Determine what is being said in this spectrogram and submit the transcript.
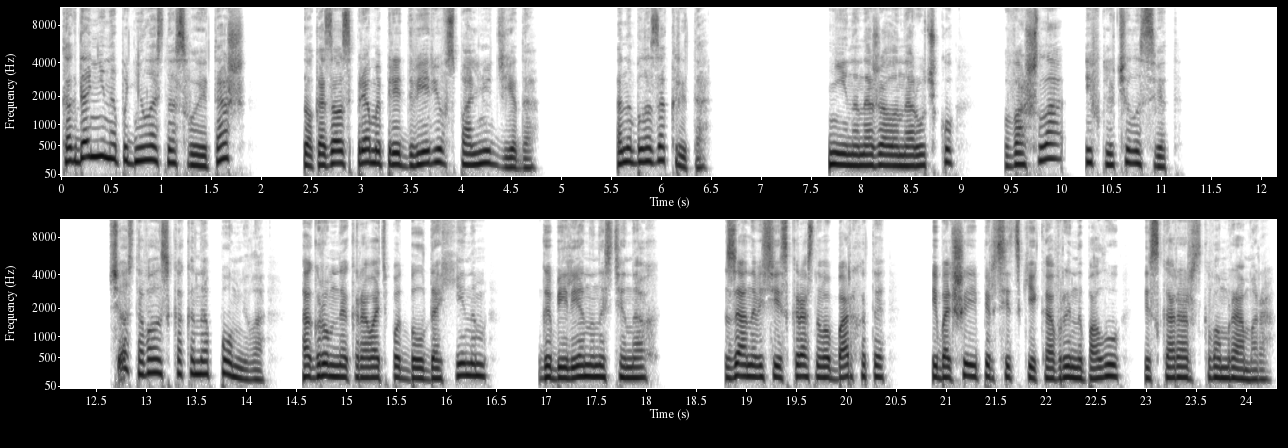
Когда Нина поднялась на свой этаж, то оказалась прямо перед дверью в спальню деда. Она была закрыта. Нина нажала на ручку, вошла и включила свет. Все оставалось, как она помнила. Огромная кровать под балдахином, гобелены на стенах, занавеси из красного бархата и большие персидские ковры на полу из карарского мрамора.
